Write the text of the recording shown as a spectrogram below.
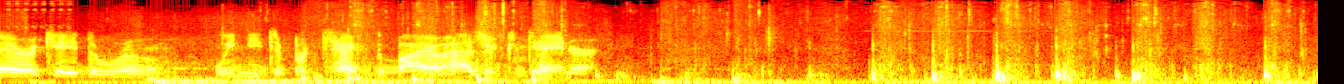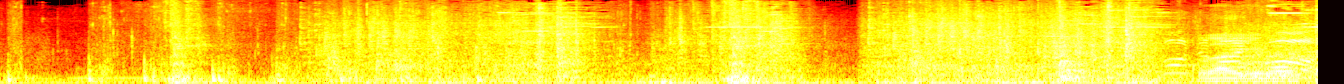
Barricade the room. We need to protect the biohazard container. Love you, Luke.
